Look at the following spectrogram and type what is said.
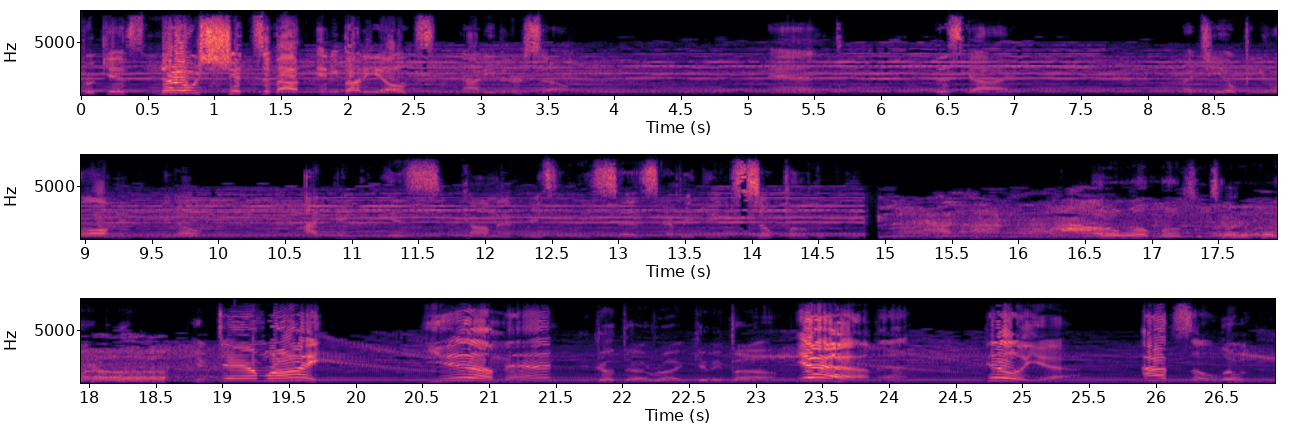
who gives no shits about anybody else, not even herself. And this guy, a GOP lawmaker, you know, I think his comment recently says everything so perfectly. I don't want Muslims. You damn right. Yeah, man. You got that right. Give me power. Yeah, man. Hell yeah. Absolutely.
